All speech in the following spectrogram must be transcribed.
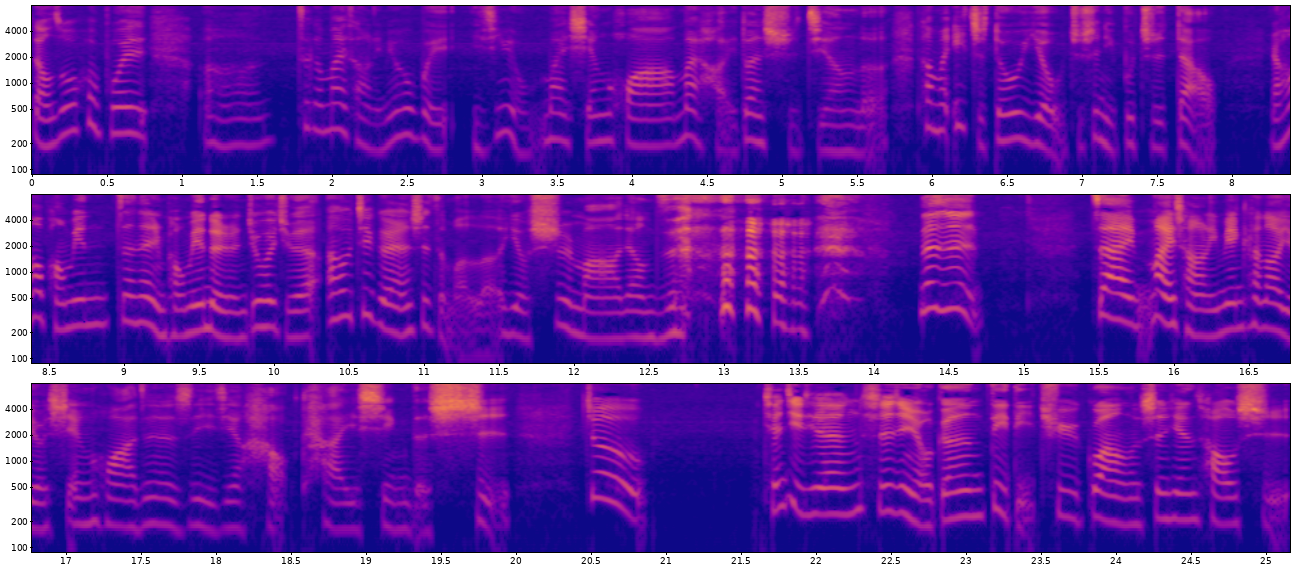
想说会不会，呃，这个卖场里面会不会已经有卖鲜花卖好一段时间了？他们一直都有，只是你不知道。然后旁边站在你旁边的人就会觉得：“哦，这个人是怎么了？有事吗？”这样子，但是。在卖场里面看到有鲜花，真的是一件好开心的事。就前几天，诗锦有跟弟弟去逛生鲜超市，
